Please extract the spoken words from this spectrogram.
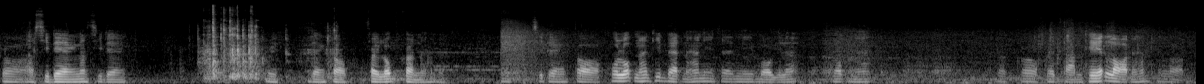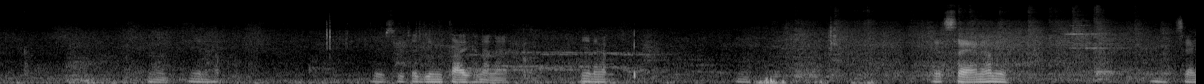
ก็เอาสีแดงนะสีแดงแดงต่อไฟลบก่อนนะครับสีแดงต่อขั้วลบนะที่แบตนะฮะนี่จะมีบอกอยู่แล้วลบนะฮะแล้วก็ไฟตามเทสหลอดนะครับเทสหลอดอืมนี่นะครับดูซิจะยิงไกลขนาดไหนนี่นะครับเทสแสงนะครับนี่แสง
